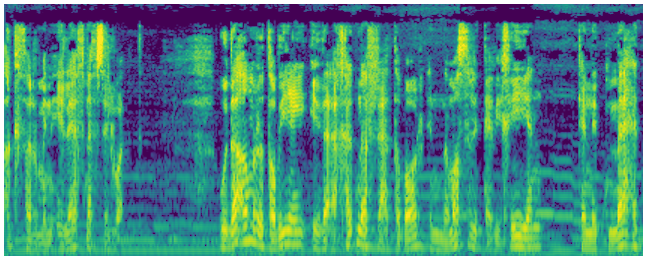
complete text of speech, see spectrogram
أكثر من إله في نفس الوقت. وده أمر طبيعي إذا أخدنا في الاعتبار إن مصر تاريخيا كانت مهد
